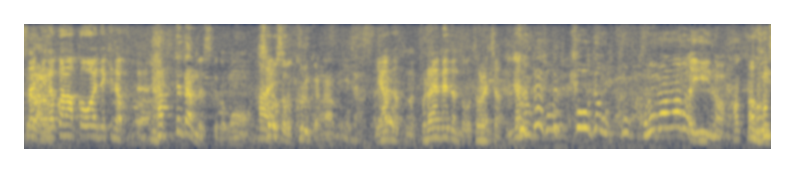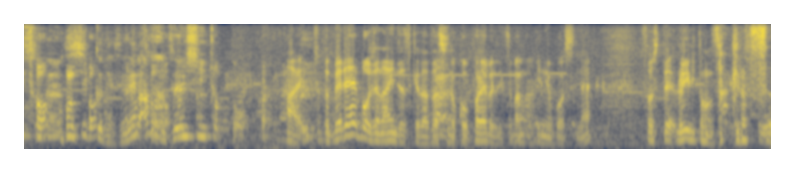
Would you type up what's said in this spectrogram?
最近なかなかお会いできなくて。貼ってたんですけども、はい。そろそろ来るかなと思って。いやだそのプライベートのとこ取れちゃって。いやでも今日でもここのままがいいな。かっこいいですね。あ本当シックですね。あとね全身ちょっと。はい、ちょっとベレー帽じゃないんですけど、私のこうプライベートで一番お気に入りの帽子ね。そしてルイ・ヴィトンのサングラス。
